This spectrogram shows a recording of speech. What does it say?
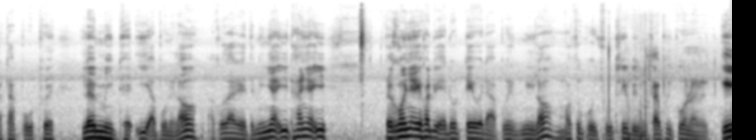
အတာပိုထွဲလက်မီတဲ့ဤအပူနေလောအခုသားတဲ့တနိညဤထညဤတကောညေဟတ်ဒီအဒိုတဲဝဒါပွင့်နီလောမသုကိုချူထလိပြီမသဖီကိုနာကေ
